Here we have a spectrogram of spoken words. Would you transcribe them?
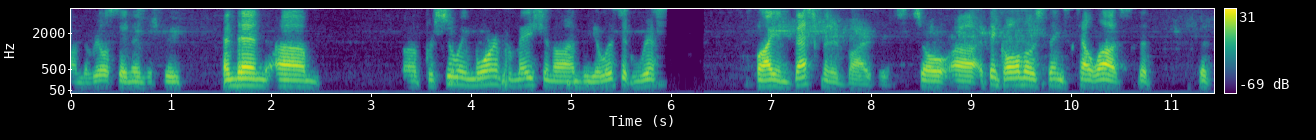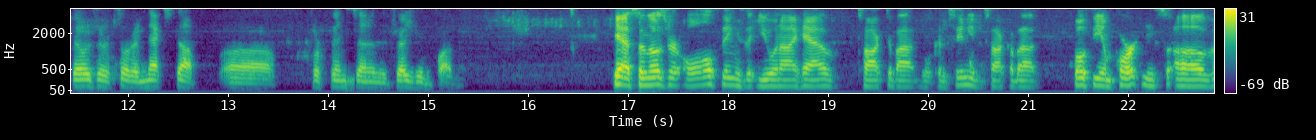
on the real estate industry and then um, uh, pursuing more information on the illicit risk by investment advisors. So uh, I think all those things tell us that that those are sort of next up uh, for FinCEN and the Treasury Department. Yes, and those are all things that you and I have talked about. We'll continue to talk about both the importance of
